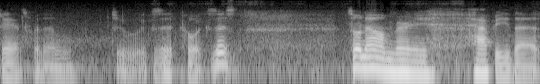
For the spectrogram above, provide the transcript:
chance for them to exist, coexist. So now I'm very happy that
